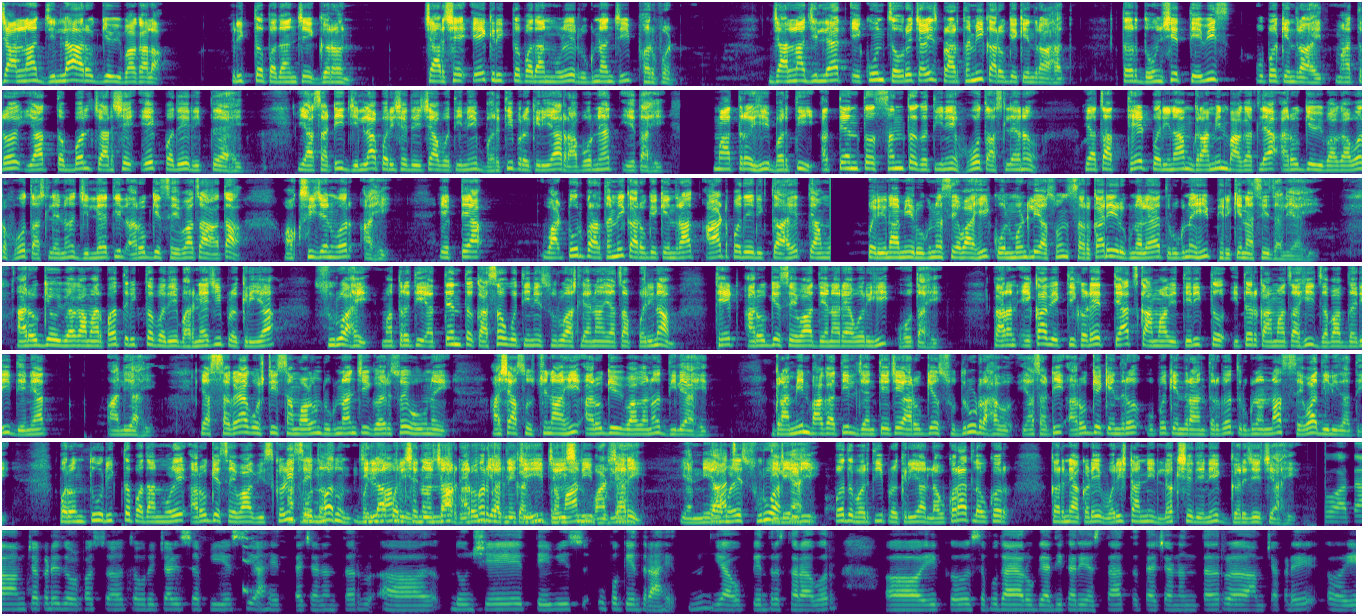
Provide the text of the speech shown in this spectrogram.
जालना जिल्हा आरोग्य विभागाला रिक्त पदांचे ग्रहण. चारशे एक रिक्त पदांमुळे रुग्णांची फरफट. जालना जिल्ह्यात एकूण चौवेचाळीस प्राथमिक आरोग्य केंद्र आहात. तर दोनशे तेवीस उपकेंद्र आहेत. मात्र यात तब्बल चारशे एक पदे रिक्त आहेत. यासाठी जिल्हा परिषदेच्या वतीने भरती प्रक्रिया राबवण्यात येत आहे. मात्र ही भरती अत्यंत संत गतीने होत असल्यानं याचा थेट परिणाम ग्रामीण भागातल्या आरोग्य विभागावर होत असल्यानं जिल्ह्यातील आरोग्य सेवाचा आता ऑक्सिजनवर आहे. एकट्या वाटूर प्राथमिक आरोग्य केंद्रात आठ पदे रिक्त आहेत. त्यामुळे परिणामी रुग्णसेवाही कोलमडली असून सरकारी रुग्णालयात रुग्णही फिरकेनासे झाले आहे. आरोग्य विभागामार्फत रिक्त पदे भरण्याची प्रक्रिया सुरू आहे. मात्र ती अत्यंत कासव गतीने सुरू असल्यानं याचा परिणाम थेट आरोग्यसेवा देणाऱ्यावरही होत आहे. कारण एका व्यक्तीकडे त्याच कामाव्यतिरिक्त इतर कामाचाही जबाबदारी देण्यात आली आहे. या सगळ्या गोष्टी सांभाळून रुग्णांची गैरसोय होऊ नये अशा सूचनाही आरोग्य विभागानं दिल्या आहेत. ग्रामीण भागातील जनतेचे आरोग्य सुदृढ राहावं यासाठी आरोग्य केंद्र उपकेंद्रांतर्गत रुग्णांना सेवा दिली जाते. परंतु रिक्त पदांमुळे आरोग्य सेवा विस्कळीत होत असून जिल्हा परिषदेच्या आरोग्य अधिकारी वाडसारे यांनी त्यामुळे सुरू असलेली पदभरती प्रक्रिया लवकरात लवकर करण्याकडे वरिष्ठांनी लक्ष देणे गरजेचे आहे. हो आता आमच्याकडे जवळपास चौवेचाळीस पी एस सी आहेत. त्याच्यानंतर दोनशे तेवीस उपकेंद्र आहेत. या उपकेंद्र स्तरावर एक समुदाय आरोग्य अधिकारी असतात. त्याच्यानंतर आमच्याकडे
